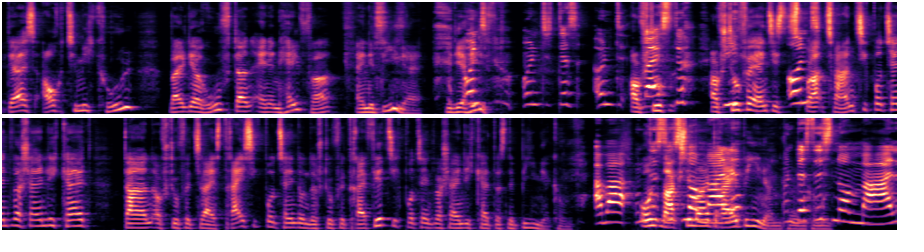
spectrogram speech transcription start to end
Der ist auch ziemlich cool, weil der ruft dann einen Helfer, eine Biene, die dir Und, hilft. und das, und Auf, Stufe, du, auf Stufe 1 ist und- 20% Wahrscheinlichkeit, Dann auf Stufe 2 ist 30% und auf Stufe 3 40% Wahrscheinlichkeit, dass eine Biene kommt. Aber Und ist maximal normale, drei Bienen Und das kommen. ist normale,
